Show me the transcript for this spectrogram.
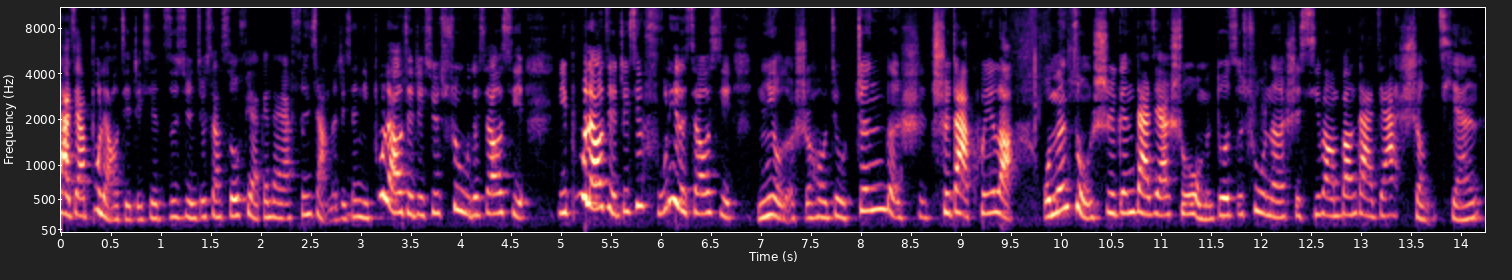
大家不了解这些资讯，就像 Sophia 跟大家分享的这些，你不了解这些税务的消息，你不了解这些福利的消息，你有的时候就真的是吃大亏了。我们总是跟大家说，我们多资处呢是希望帮大家省钱，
